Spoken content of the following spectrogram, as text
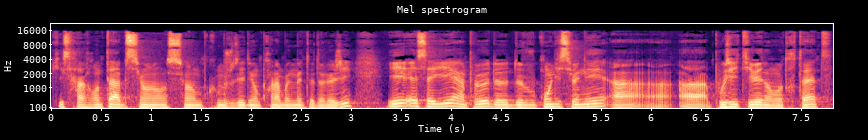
qui sera rentable si on, comme je vous ai dit, on prend la bonne méthodologie, et essayez un peu de, de vous conditionner à, à, à, positiver dans votre tête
